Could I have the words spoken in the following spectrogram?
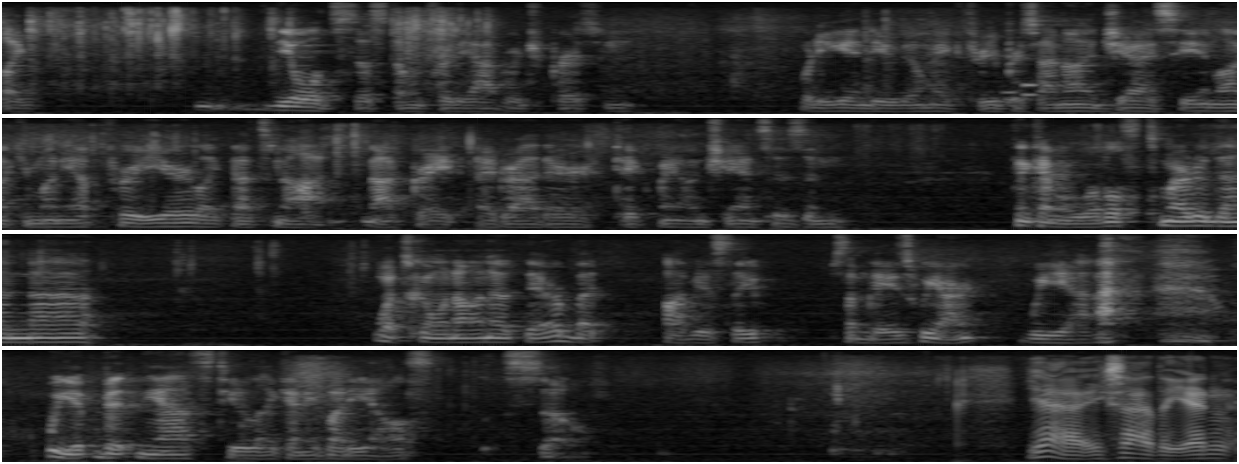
Like the old system for the average person. What are you gonna do? Go make three percent on a GIC and lock your money up for a year? Like that's not not great. I'd rather take my own chances and I think I'm a little smarter than uh, what's going on out there. But obviously, some days we aren't. We uh, we get bit in the ass too, like anybody else. So. Yeah, exactly. And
